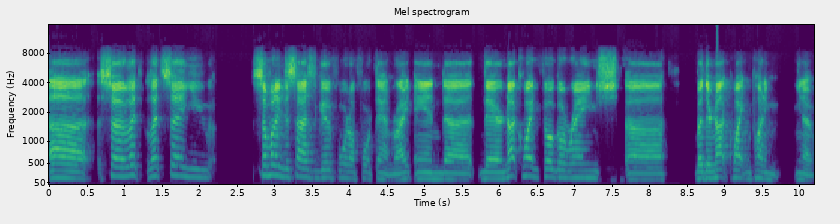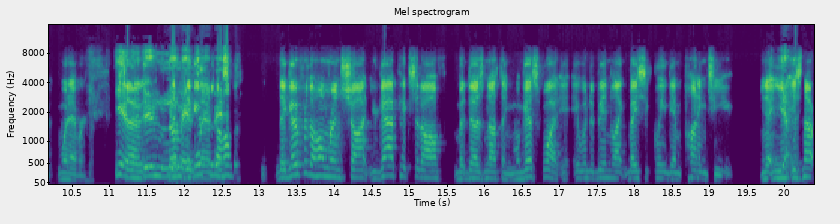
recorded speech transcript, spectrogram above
Uh, so let let's say you somebody decides to go for it on fourth down, right? And uh, they're not quite in field goal range, uh, but they're not quite in punting. You know, whatever. Yeah, so they're no man's land. The home, they go for the home run shot. Your guy picks it off, but does nothing. Well, guess what? It, it would have been like basically them punting to you. You know, you, yeah. it's not.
